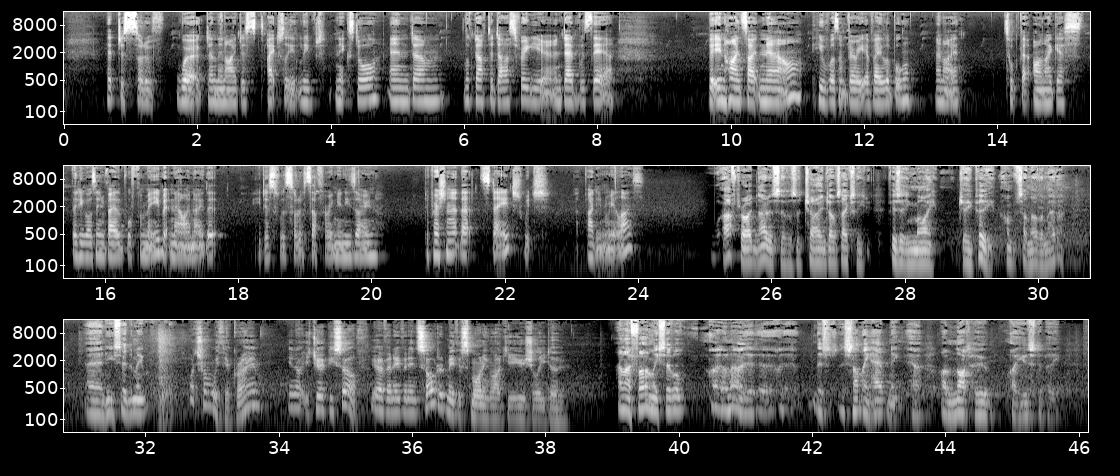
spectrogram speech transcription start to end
it just sort of worked and then i just actually lived next door and um, looked after das for a year and dad was there. But in hindsight now, he wasn't very available, and I took that on, I guess, that he wasn't available for me. But now I know that he just was sort of suffering in his own depression at that stage, which I didn't realise. After I'd noticed there was a change, I was actually visiting my GP on some other matter, and he said to me, What's wrong with you, Graham? You're not your chirpy self. You haven't even insulted me this morning like you usually do. And I finally said, Well, I don't know, uh, there's, there's something happening. Uh, I'm not who I used to be.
